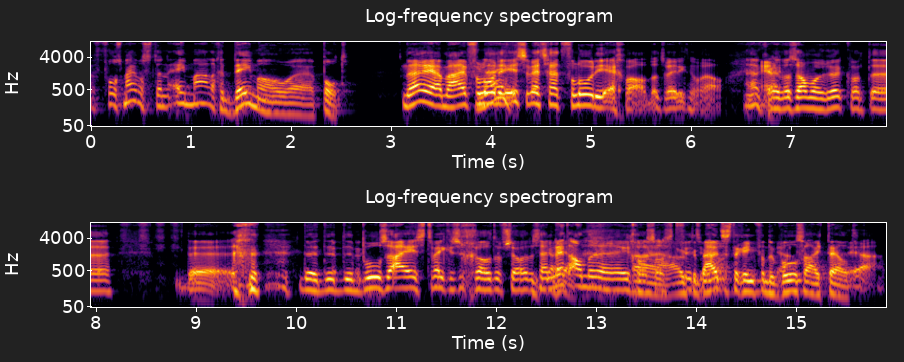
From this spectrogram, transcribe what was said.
volgens mij was het een eenmalige demo-pot. Nee, ja, maar hij verloor Nee. de eerste wedstrijd verloor hij echt wel. Dat weet ik nog wel. En het was allemaal ruk, want eh, de, de, de, de bullseye is twee keer zo groot of zo. Er zijn Ja, net ja. andere regels. Ah, als het ook de buitenste ring van de bullseye telt. Ja.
